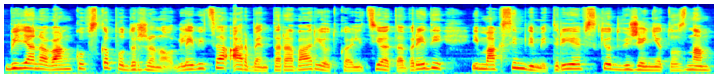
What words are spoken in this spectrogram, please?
Билјана Ванковска, поддржан поддржана од Левица, Арбен Таравари од коалицијата Вреди и Максим Димитриевски од Движењето Знам.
